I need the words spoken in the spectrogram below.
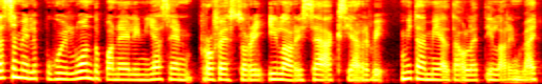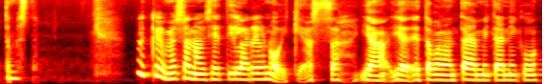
Tässä meille puhui luontopaneelin jäsen professori Ilari Sääksjärvi. Mitä mieltä olet Ilarin väittämästä? No kyllä mä sanoisin, että Ilari on oikeassa. Ja, ja, ja tavallaan tämä, mitä niin kuin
